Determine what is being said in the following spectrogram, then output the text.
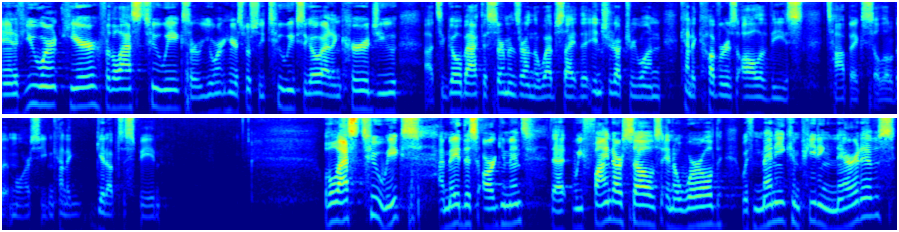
And if you weren't here for the last two weeks, or you weren't here especially two weeks ago, I'd encourage you uh, to go back. The sermons are on the website. The introductory one kind of covers all of these topics a little bit more, so you can kind of get up to speed. Well, the last two weeks, I made this argument that we find ourselves in a world with many competing narratives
